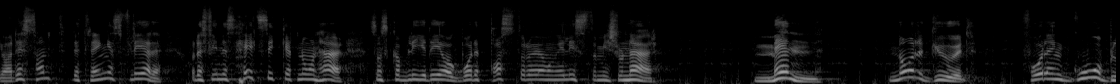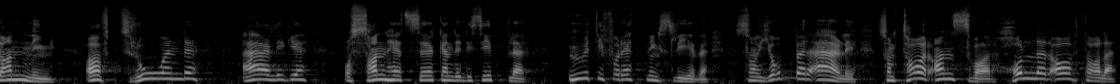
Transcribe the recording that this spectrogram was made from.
Ja, det er sant, det trenges flere. Og det finnes helt sikkert noen her som skal bli det òg, både pastor, og evangelist og misjonær. Men når Gud får en god blanding av troende, ærlige og sannhetssøkende disipler ut i forretningslivet, som jobber ærlig, som tar ansvar, holder avtaler,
